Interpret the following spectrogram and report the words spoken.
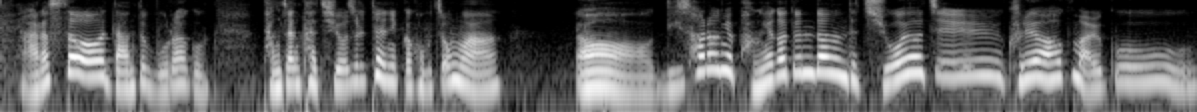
알았어. 난 또 뭐라고. 당장 다 지워줄 테니까 걱정 마. 야, 네 사랑에 방해가 된다는데 지워야지. 그래야 하고 말고.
